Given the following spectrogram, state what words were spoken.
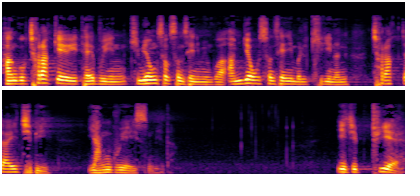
한국 철학계의 대부인 김영석 선생님과 안병욱 선생님을 기리는 철학자의 집이 양구에 있습니다. 이 집 뒤에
